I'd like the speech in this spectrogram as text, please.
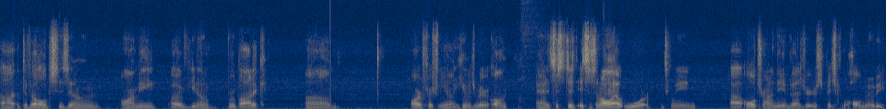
uh, develops his own army of you know robotic, um, artificial you know humans whatever you call them, and it's just it's just an all out war between uh, Ultron and the Avengers, basically the whole movie.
